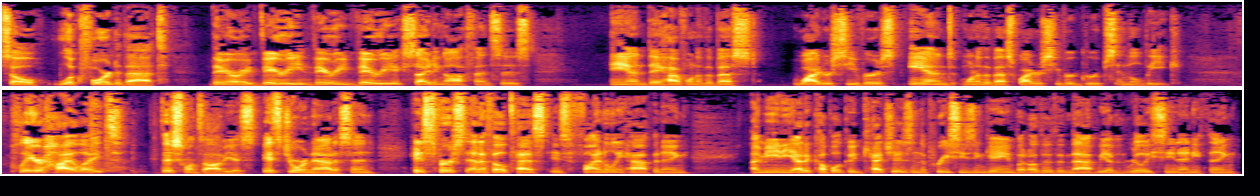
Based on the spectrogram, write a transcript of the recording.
So look forward to that. They are a very, very, very exciting offenses, and they have one of the best wide receivers and one of the best wide receiver groups in the league. Player highlight. This one's obvious. It's Jordan Addison. His first NFL test is finally happening I mean, he had a couple good catches in the preseason game, but other than that, we haven't really seen anything.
